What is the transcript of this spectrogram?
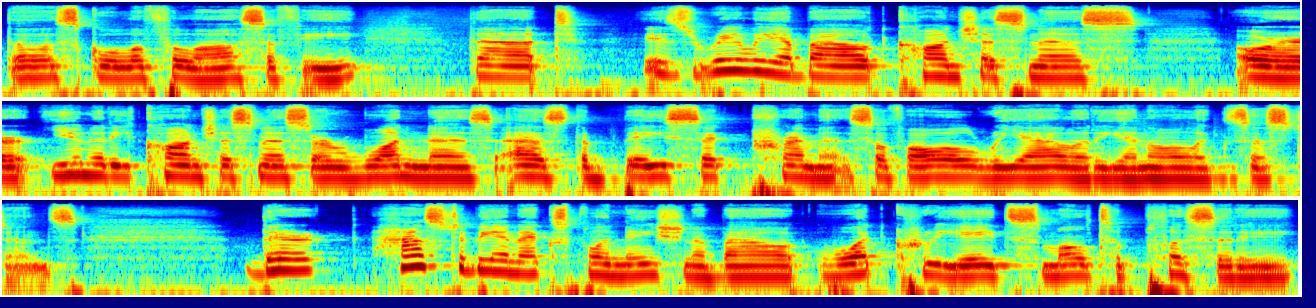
the school of philosophy that is really about consciousness or unity consciousness or oneness as the basic premise of all reality and all existence there has to be an explanation about what creates multiplicity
